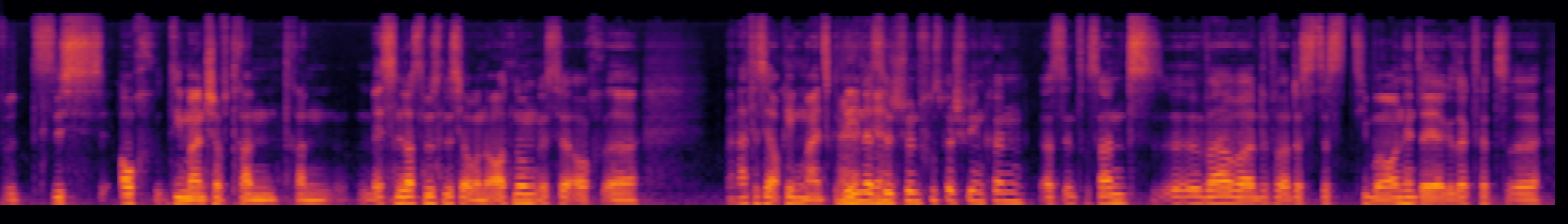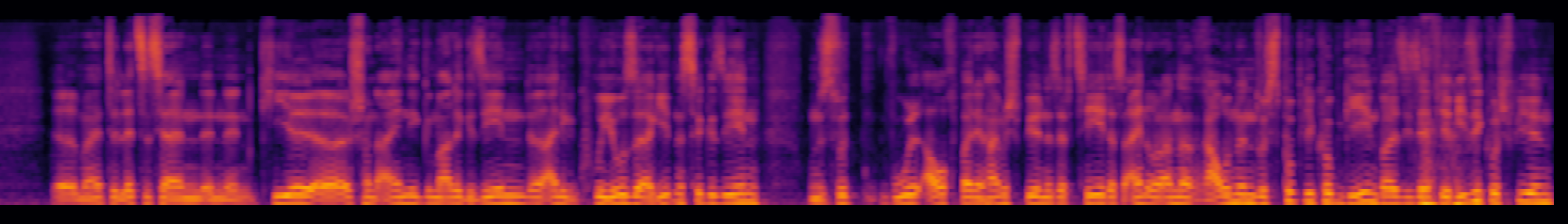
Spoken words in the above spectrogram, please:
wird sich auch die Mannschaft dran, dran messen lassen müssen, ist ja auch in Ordnung, ist ja auch äh, man hat es ja auch gegen Mainz gesehen, ja, dass ja. wir schön Fußball spielen können. Was interessant äh, war, war, war, dass, dass Timo Horn hinterher gesagt hat, äh, äh, man hätte letztes Jahr in, in, in Kiel äh, schon einige Male gesehen, äh, einige kuriose Ergebnisse gesehen. Und es wird wohl auch bei den Heimspielen des FC das eine oder andere Raunen durchs Publikum gehen, weil sie sehr viel Risiko spielen.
